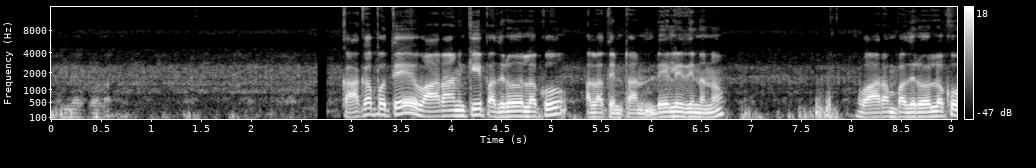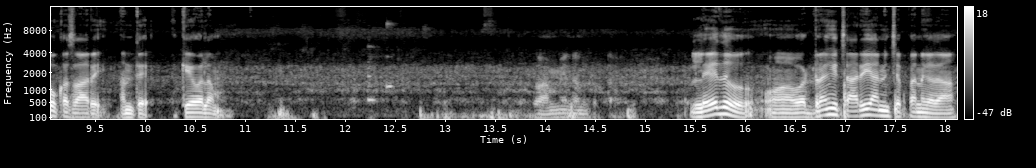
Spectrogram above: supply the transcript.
సండే కూడా కాకపోతే వారానికి పది రోజులకు అలా తింటాను. డైలీ తినను. వారం పది రోజులకు ఒకసారి అంతే కేవలం. లేదు వడ్రంగి చారీ అని చెప్పాను కదా.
